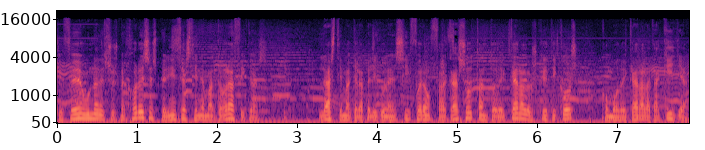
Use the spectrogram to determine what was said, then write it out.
que fue una de sus mejores experiencias cinematográficas. Lástima que la película en sí fuera un fracaso tanto de cara a los críticos como de cara a la taquilla.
